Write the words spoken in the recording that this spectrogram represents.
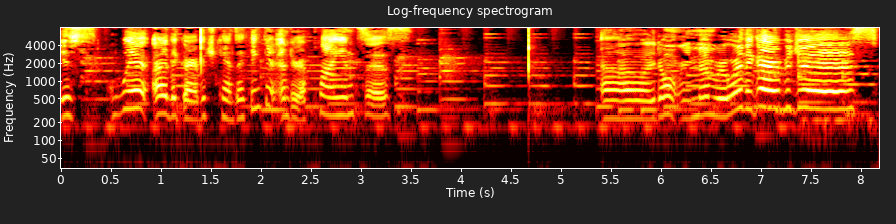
is where are the garbage cans? I think they're under appliances. Oh, I don't remember where the garbage is.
